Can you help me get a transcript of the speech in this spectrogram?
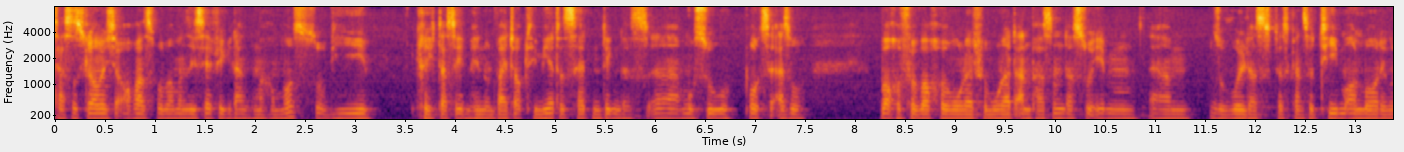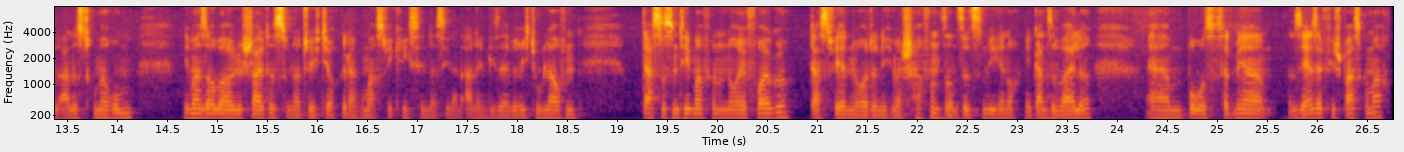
Das ist, glaube ich, auch was, worüber man sich sehr viel Gedanken machen muss. So wie kriege ich das eben hin und weiter optimiert? Das ist halt ein Ding, das äh, musst du also Woche für Woche, Monat für Monat anpassen, dass du eben ähm, sowohl das, das ganze Team-Onboarding und alles drumherum immer sauberer gestaltest und natürlich dir auch Gedanken machst, wie kriegst du hin, dass sie dann alle in dieselbe Richtung laufen. Das ist ein Thema für eine neue Folge. Das werden wir heute nicht mehr schaffen, sonst sitzen wir hier noch eine ganze Weile. Ähm, Boris, es hat mir sehr, sehr viel Spaß gemacht.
